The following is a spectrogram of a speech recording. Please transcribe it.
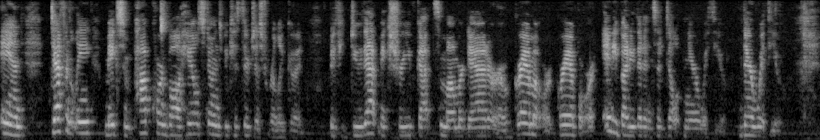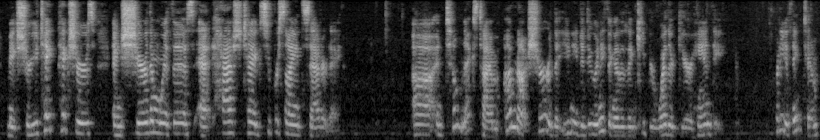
and definitely make some popcorn ball hailstones because they're just really good but if you do that make sure you've got some mom or dad or a grandma or a grandpa or anybody that is adult near with you there with you make sure you take pictures and share them with us at hashtag super science saturday uh, until next time, I'm not sure that you need to do anything other than keep your weather gear handy. What do you think, Tim?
